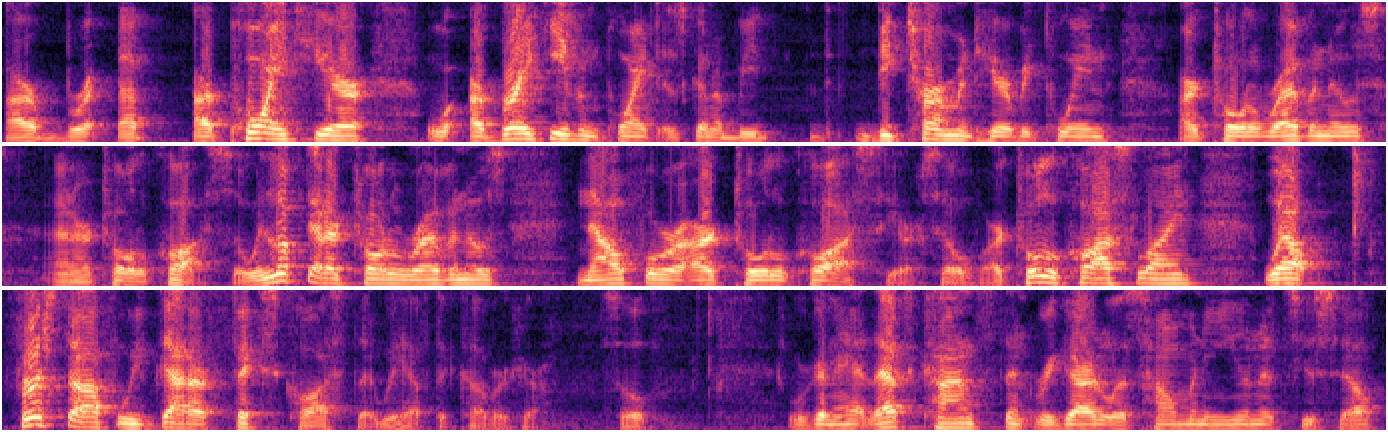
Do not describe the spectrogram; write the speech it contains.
our, uh, our point here, our break-even point is going to be determined here between our total revenues and our total costs. So we looked at our total revenues, now for our total costs here. So our total cost line, well, first off, we've got our fixed cost that we have to cover here. So we're going to have that's constant regardless how many units you sell.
